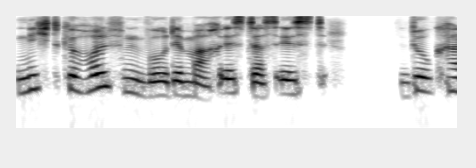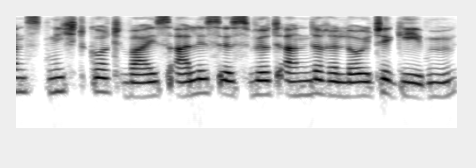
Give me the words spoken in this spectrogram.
nicht geholfen wurde, mach es, das ist, Du kannst nicht Gott weiß alles es wird andere Leute geben,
